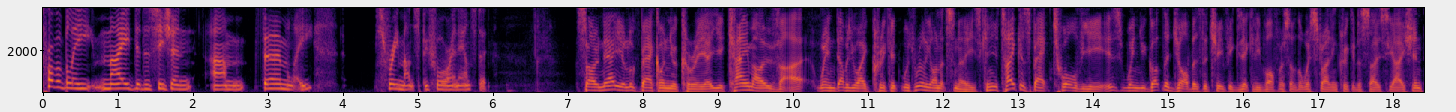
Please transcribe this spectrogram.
probably made the decision um, firmly three months before I announced it. So now you look back on your career, you came over when WA cricket was really on its knees. Can you take us back 12 years when you got the job as the Chief Executive Officer of the West Australian Cricket Association?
